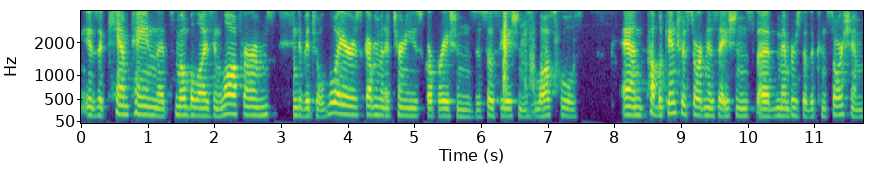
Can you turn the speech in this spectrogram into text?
is a campaign that's mobilizing law firms, individual lawyers, government attorneys, corporations, associations, law schools, and public interest organizations, the members of the consortium,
